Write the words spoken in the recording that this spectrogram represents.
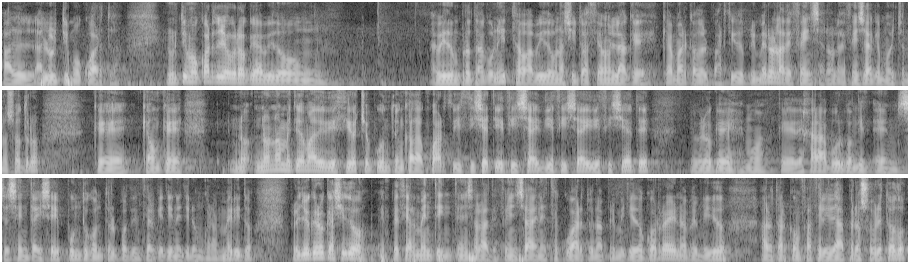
al, último cuarto. En el último cuarto yo creo que ha habido un, ha habido un protagonista o ha habido una situación en la que, ha marcado el partido. Primero la defensa, ¿no? la defensa que hemos hecho nosotros, que, que aunque no, no, nos han metido más de 18 puntos en cada cuarto, 17, 16, 16, 17. Yo creo que, hemos, que dejar a Burgos en 66 puntos con todo el potencial que tiene tiene un gran mérito. Pero yo creo que ha sido especialmente intensa la defensa en este cuarto. No ha permitido correr, no ha permitido anotar con facilidad, pero sobre todo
